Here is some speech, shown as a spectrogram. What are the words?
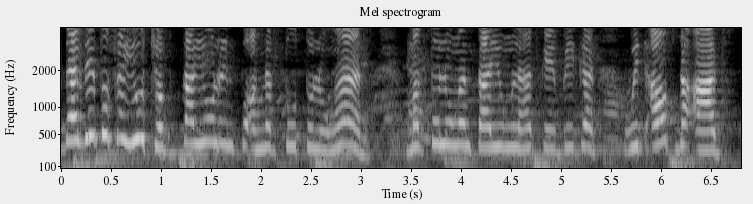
Dahil dito sa YouTube, tayo rin po ang nagtutulungan. Magtulungan tayong lahat kaibigan. Without the ads,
